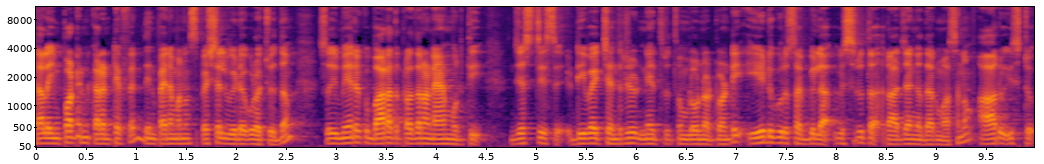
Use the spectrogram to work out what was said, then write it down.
చాలా ఇంపార్టెంట్ కరెంట్ అఫేర్. దీనిపైన మనం స్పెషల్ వీడియో కూడా చూద్దాం. సో ఈ మేరకు భారత ప్రధాన న్యాయమూర్తి జస్టిస్ డివై చంద్రచూడ్ నేతృత్వంలో ఉన్నటువంటి ఏడుగురు సభ్యుల విస్తృత రాజ్యాంగ ధర్మాసనం ఆరు ఇస్టు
